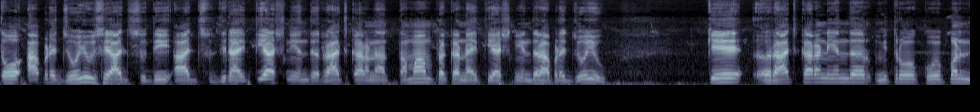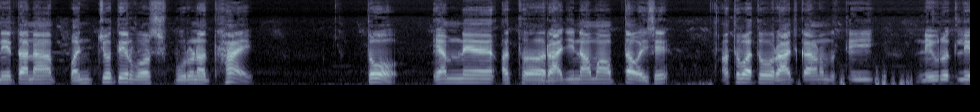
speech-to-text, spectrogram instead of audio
તો આપણે જોયું છે આજ સુધી, આજ સુધીના ઇતિહાસની અંદર, રાજકારણના તમામ પ્રકારના ઇતિહાસની અંદર આપણે જોયું કે રાજકારણની અંદર મિત્રો કોઈ પણ નેતાના પંચોતેર વર્ષ પૂર્ણ થાય તો એમને અથ રાજીનામા આપતા હોય છે અથવા તો રાજકારણથી નિવૃત્ત લે,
